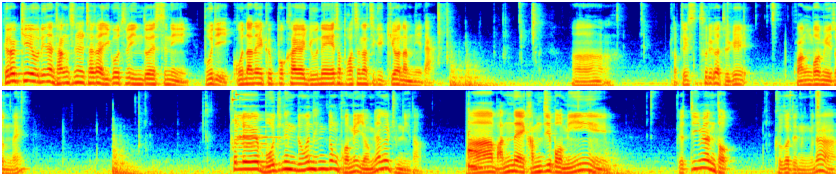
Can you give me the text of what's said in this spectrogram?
그렇기에 우리는 당신을 찾아 이곳으로 인도했으니 부디 고난을 극복하여 윤회에서 벗어나시길 기원합니다. 아, 갑자기 스토리가 되게 광범위해졌네. 플레이의 모든 행동은 행동 범위에 영향을 줍니다. 아, 맞네. 감지 범위. 그 뛰면 더 그거 되는구나.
